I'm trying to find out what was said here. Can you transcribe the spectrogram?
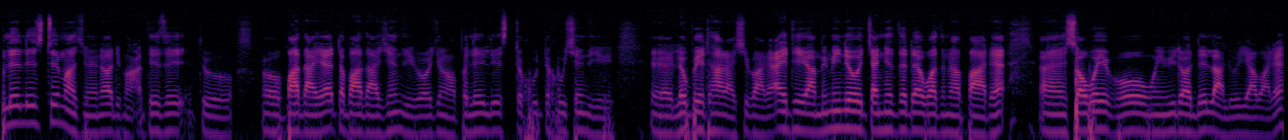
playlist ထဲမှာဆိုရင်တော့ဒီမှာအသေးစိတ်သူဟိုဘာသာရဲ့တဘာသာချင်းစီကိုကျွန်တော် playlist တစ်ခုတစ်ခုချင်းစီအဲလုပ်ပေးထားတာရှိပါတယ်အဲ့ဒီကမိမိတို့ကြိုင်နေတဲ့ဝါသနာပါတဲ့အဲ software ကိုဝင်ပြီးတော့လေ့လာလို့ရပါတယ်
